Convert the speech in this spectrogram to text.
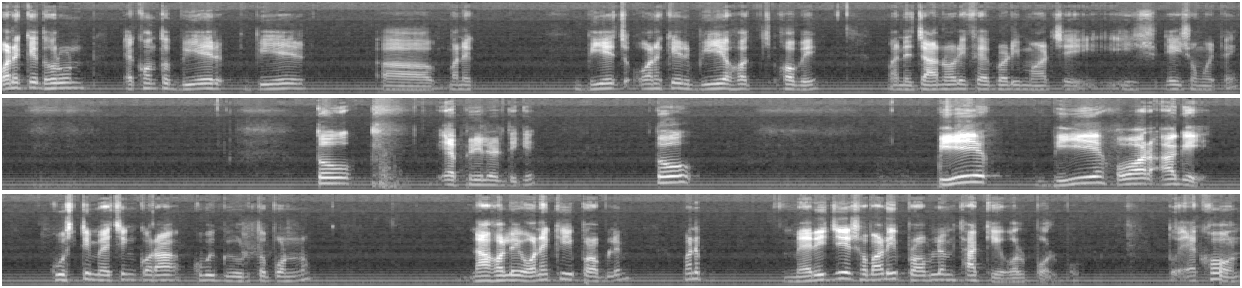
অনেকে ধরুন এখন তো বিয়ের বিয়ের মানে বিয়ে অনেকের বিয়ে হবে মানে জানুয়ারি, ফেব্রুয়ারি, মার্চ এই, এই- সময়টায়। তো এপ্রিলের দিকে। তো বিয়ে বিয়ে হওয়ার আগে কুষ্টি ম্যাচিং করা খুবই গুরুত্বপূর্ণ। না হলে অনেকেই প্রবলেম মানে ম্যারিজে সবারই প্রবলেম থাকে অল্প অল্প। তো এখন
